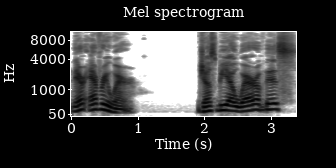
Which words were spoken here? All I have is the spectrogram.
They're everywhere. Just be aware of this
